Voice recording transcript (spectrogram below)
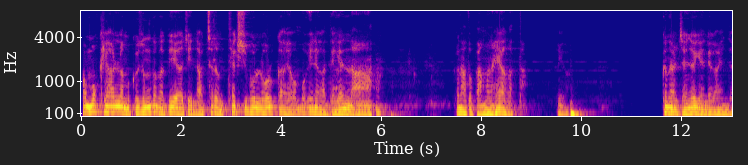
아, 목회하려면 그 정도가 돼야지 나처럼 택시 불러올까요? 뭐 이래가 되겠나. 그 나도 방언해야겠다. 이거. 그날 저녁에 내가 이제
